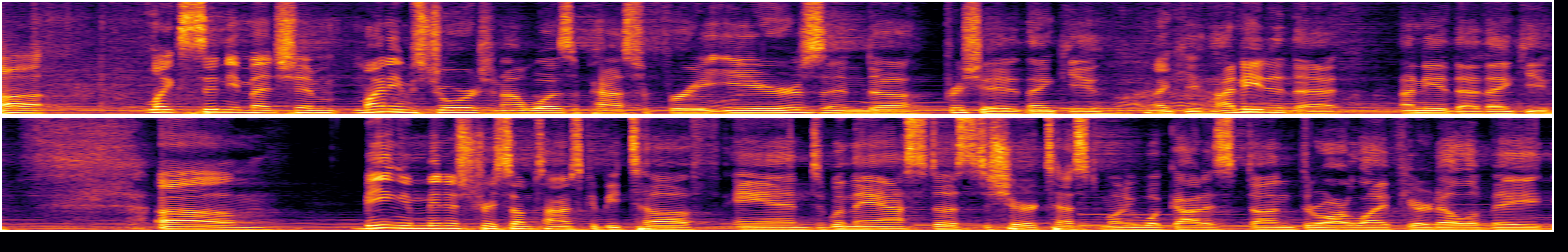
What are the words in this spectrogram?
Uh, like Sydney mentioned, my name is George, and I was a pastor for eight years, and uh, appreciate it. Thank you, thank you. I needed that. I needed that. Thank you. Um, being in ministry sometimes can be tough. And when they asked us to share a testimony, what God has done through our life here at Elevate,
